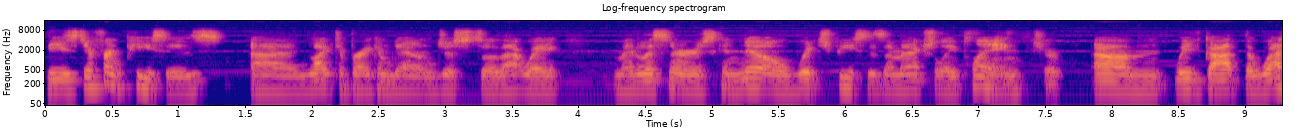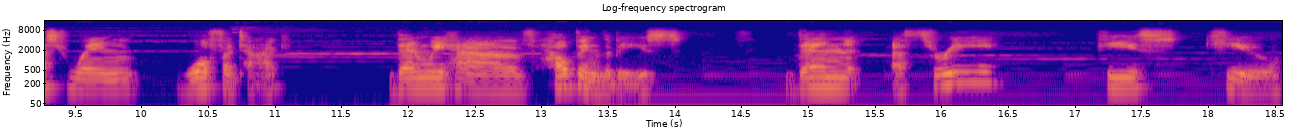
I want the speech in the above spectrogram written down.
these different pieces. Uh, I'd like to break them down just so that way my listeners can know which pieces I'm actually playing. Sure. Um, we've got the West Wing Wolf Attack. Then we have Helping the Beast. Then a three piece cue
